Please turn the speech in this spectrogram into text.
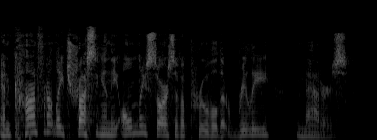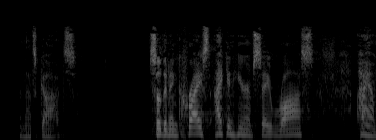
and confidently trusting in the only source of approval that really matters, and that's God's. So that in Christ I can hear him say, Ross, I am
